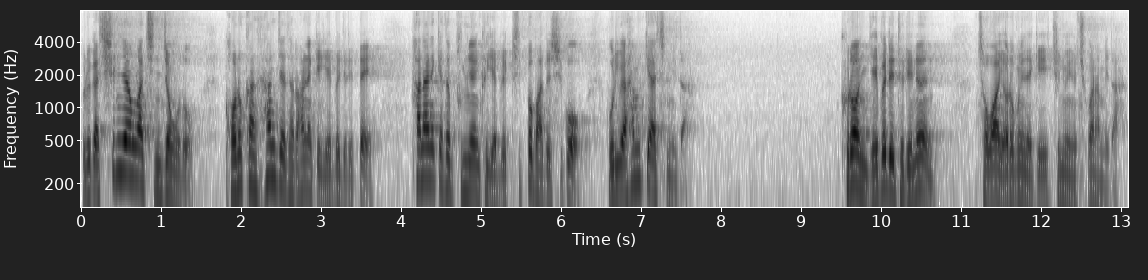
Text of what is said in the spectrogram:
우리가 신령과 진정으로 거룩한 산 제사로 하나님께 예배드릴 때 하나님께서 분명히 그 예배를 기뻐 받으시고 우리와 함께 하십니다. 그런 예배를 드리는 저와 여러분에게 주님의 축원합니다.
